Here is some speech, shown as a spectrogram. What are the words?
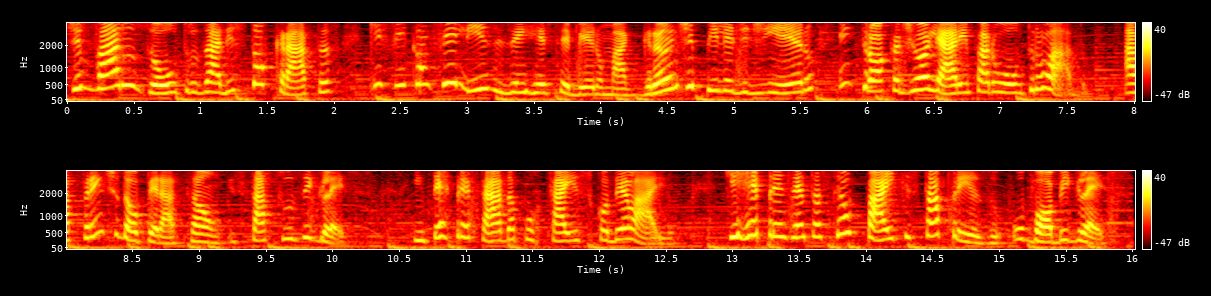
de vários outros aristocratas que ficam felizes em receber uma grande pilha de dinheiro em troca de olharem para o outro lado. À frente da operação está Suzy Glass, interpretada por Kai Scodelario, que representa seu pai que está preso, o Bob Glass.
